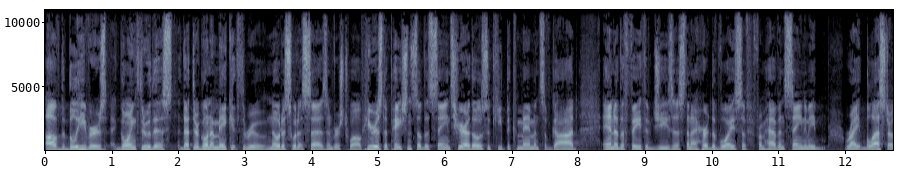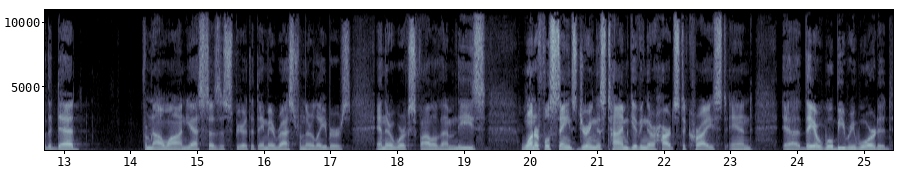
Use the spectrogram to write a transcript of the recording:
of the believers going through this that they're going to make it through. Notice what it says in verse 12. Here is the patience of the saints. Here are those who keep the commandments of God and of the faith of Jesus. Then I heard the voice of, from heaven saying to me, Right, blessed are the dead from now on. Yes, says the Spirit, that they may rest from their labors and their works follow them. These wonderful saints during this time giving their hearts to Christ, and uh, they will be rewarded.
